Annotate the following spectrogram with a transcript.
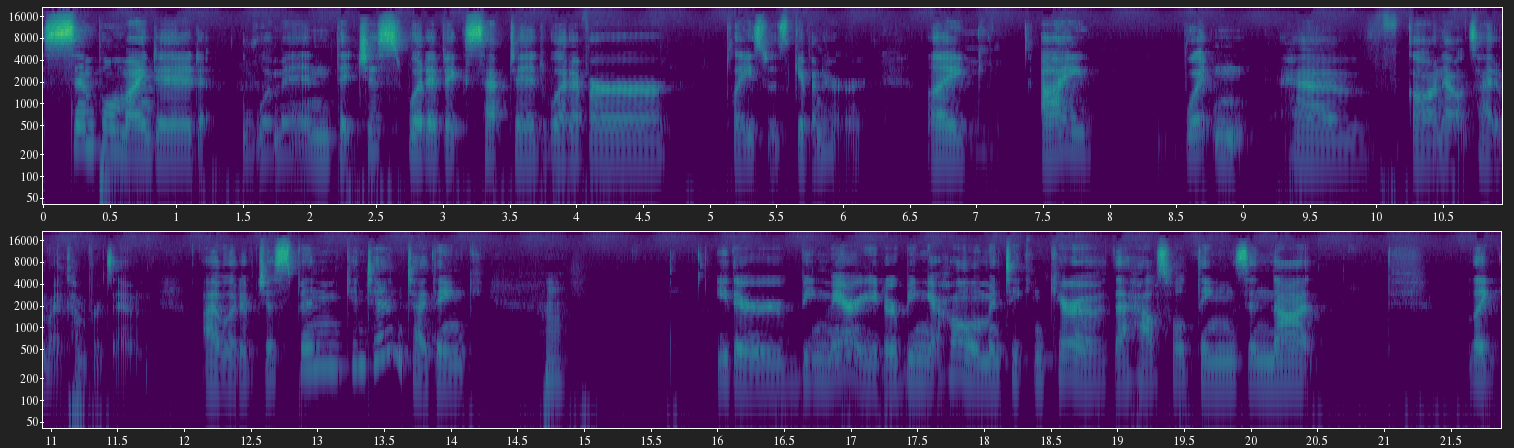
simple-minded woman that just would have accepted whatever place was given her. Like I wouldn't have gone outside of my comfort zone. I would have just been content, I think. Either being married or being at home and taking care of the household things and not like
